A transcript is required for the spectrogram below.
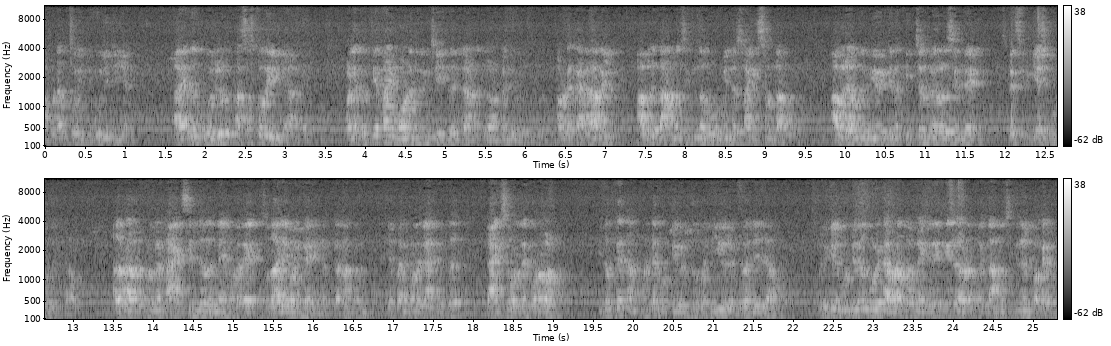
അവിടെ പോയി ജോലി ചെയ്യാൻ. അതായത് ഒരു അസ്വസ്ഥതയില്ലാതെ വളരെ കൃത്യമായി മോണിറ്ററിംഗ് ചെയ്തിട്ടാണ് ഗവൺമെന്റ് വിടുന്നത്. അവിടെ കരാറിൽ അവർ താമസിക്കുന്ന റൂമിന്റെ സൈസ് ഉണ്ടാവും. അവർ ഉപയോഗിക്കുന്ന കിച്ചൺ വേവേഴ്സിന്റെ സ്പെസിഫിക്കേഷൻ കൊടുത്തിട്ടുണ്ടാവും. അതുകൊണ്ട് അവർക്കുള്ള ടാക്സിന്റെ തന്നെ വളരെ സുതാര്യമായ കാര്യങ്ങൾ. കാരണം ജപ്പാനെ പോലെ രാജ്യത്ത് ടാക്സ് വളരെ കുറവാണ്. ഇതൊക്കെ നമ്മളുടെ കുട്ടികൾക്ക് വലിയൊരു അഡ്വാന്റേജ് ആവും. ഒരിക്കലും കുട്ടികൾ പോയിട്ട് അവിടെ പോയി മേഖലയ്ക്ക് അവിടെ പോയി താമസിക്കുന്നതിന് പകരം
